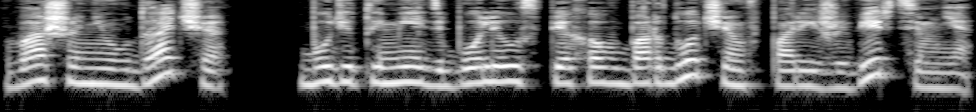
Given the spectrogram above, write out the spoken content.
Ваша неудача будет иметь более успехов в Бордо, чем в Париже, верьте мне.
